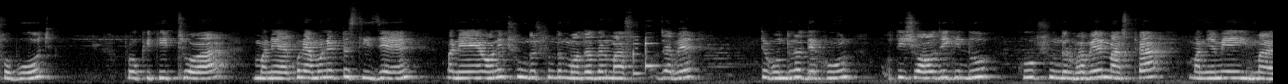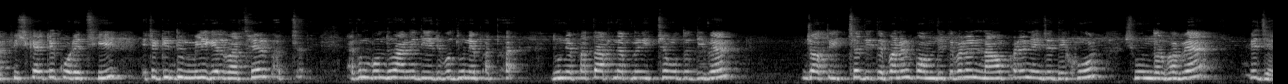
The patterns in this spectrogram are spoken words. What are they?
সবুজ, প্রকৃতির ছোঁয়া। মানে এখন এমন একটা সিজন মানে অনেক সুন্দর সুন্দর মজাদার মাছ পাওয়া যাবে। তো বন্ধুরা দেখুন, অতি সহজেই কিন্তু খুব সুন্দরভাবে মাছটা মানে আমি এই ফিশ করেছি। এটা কিন্তু মৃগেল মাছের বাচ্চা। এখন বন্ধুরা আমি দিয়ে দেবো ধনে পাতা। ধনে পাতা আপনি আপনার ইচ্ছা মতো দিবেন। যত ইচ্ছা দিতে পারেন, কম দিতে পারেন, নাও পারেন, এই যে দেখুন, সুন্দরভাবে, এই যে।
